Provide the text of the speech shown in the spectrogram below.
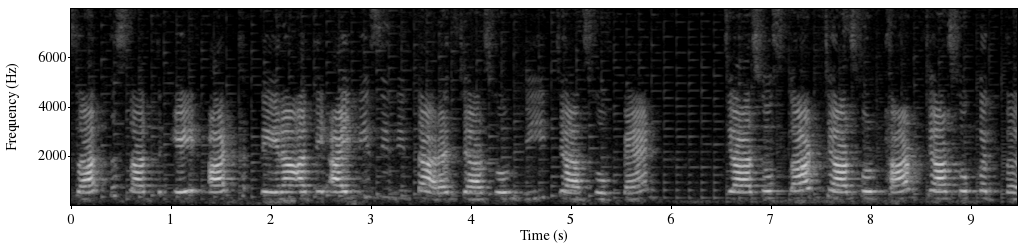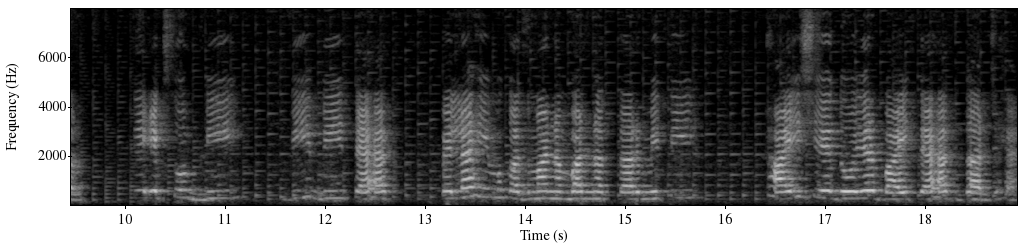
7 7 ਕੇ 8 13 ਅਤੇ ਆਈਪੀਸੀ ਦੀ ਧਾਰਾ 420 465 467 468 471 ਤੇ 120 BB ਤਹਿਤ ਪਹਿਲਾ ਹੀ ਮੁਕੱਦਮਾ ਨੰਬਰ 69 ਮਿਤੀ 28/6/2022 ਤਹਿਤ ਦਰਜ ਹੈ।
